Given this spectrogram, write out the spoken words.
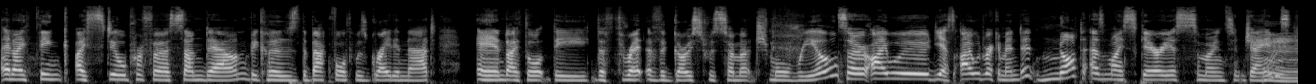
and I think I still prefer Sundown because the back forth was great in that. And I thought the the threat of the ghost was so much more real. So I would, yes, I would recommend it. Not as my scariest Simone St. James. Hmm.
